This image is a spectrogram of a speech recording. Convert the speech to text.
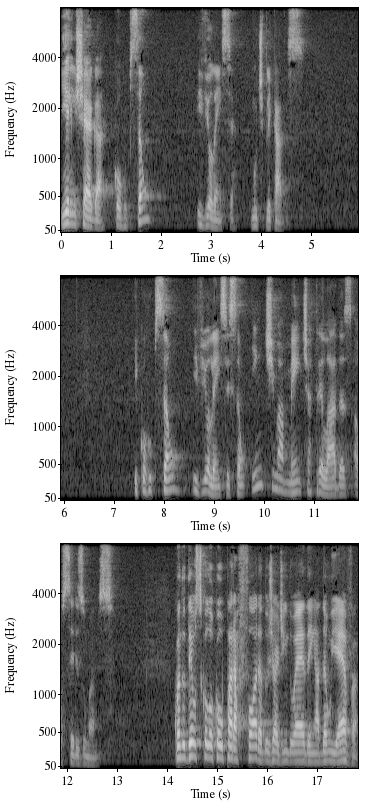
e ele enxerga corrupção e violência multiplicadas. E corrupção e violência estão intimamente atreladas aos seres humanos. Quando Deus colocou para fora do jardim do Éden Adão e Eva,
